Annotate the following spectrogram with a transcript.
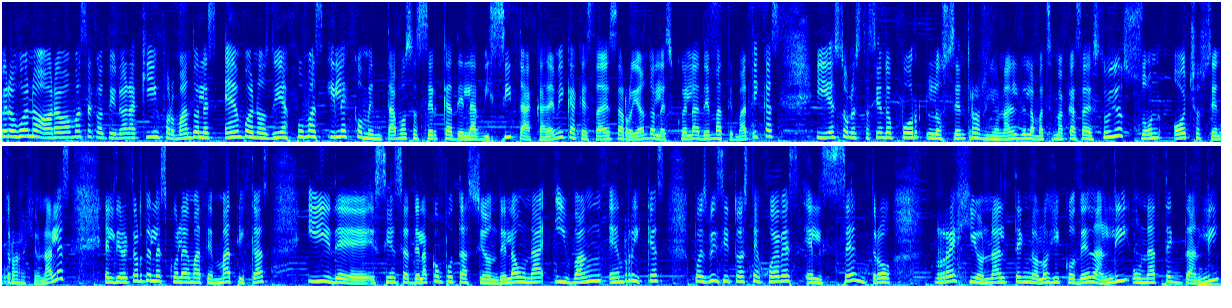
Pero bueno, ahora vamos a continuar aquí informándoles en Buenos Días Pumas y les comentamos acerca de la visita académica que está desarrollando la Escuela de Matemáticas y esto lo está haciendo por los centros regionales de la máxima casa de estudios. Son ocho centros regionales. El director de la Escuela de Matemáticas y de Ciencias de la Computación de la UNA, Iván Enríquez, pues visitó este jueves el Centro Regional Tecnológico de Danlí, UNATEC Danlí,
